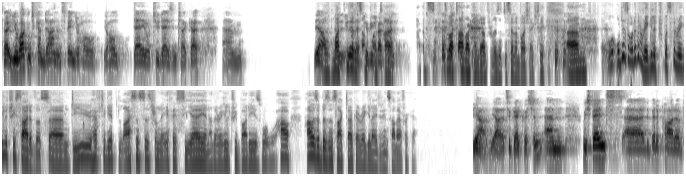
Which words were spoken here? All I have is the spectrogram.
so you're welcome to come down and spend your whole your whole day or two days in Toco. Um, yeah, I might do that, that at some point. Uh, it's, it's, about time I came down for a visit to Stellenbosch. Actually, um, what is what are the regulatory? What's the regulatory side of this? Um, do you have to get licenses from the FSCA and other regulatory bodies? How how is a business like Toco regulated in South Africa? Yeah, yeah, that's a great question. Um, we spent uh, the better part of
